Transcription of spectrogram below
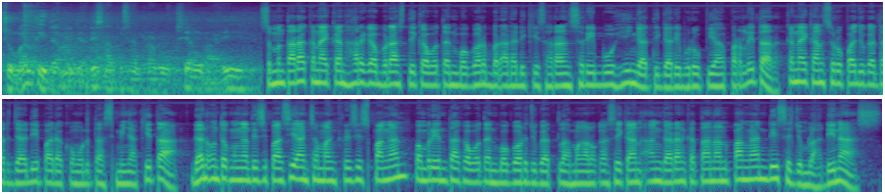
cuman tidak menjadi satu sentra produksi yang baik. Sementara kenaikan harga beras di Kabupaten Bogor berada di kisaran 1.000 hingga 3.000 rupiah per liter. Kenaikan serupa juga terjadi pada komoditas minyak kita. Dan untuk mengantisipasi ancaman krisis pangan, pemerintah Kabupaten Bogor juga telah mengalokasikan anggaran ketahanan pangan di sejumlah dinas.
